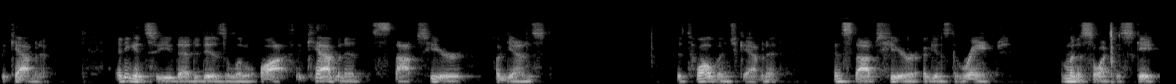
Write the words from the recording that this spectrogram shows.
the cabinet. And you can see that it is a little off. The cabinet stops here against the 12 inch cabinet and stops here against the range. I'm going to select escape.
